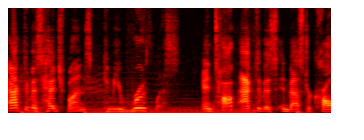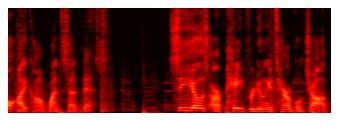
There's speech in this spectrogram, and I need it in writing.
Activist hedge funds can be ruthless, and top activist investor Carl Icahn once said this CEOs are paid for doing a terrible job.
